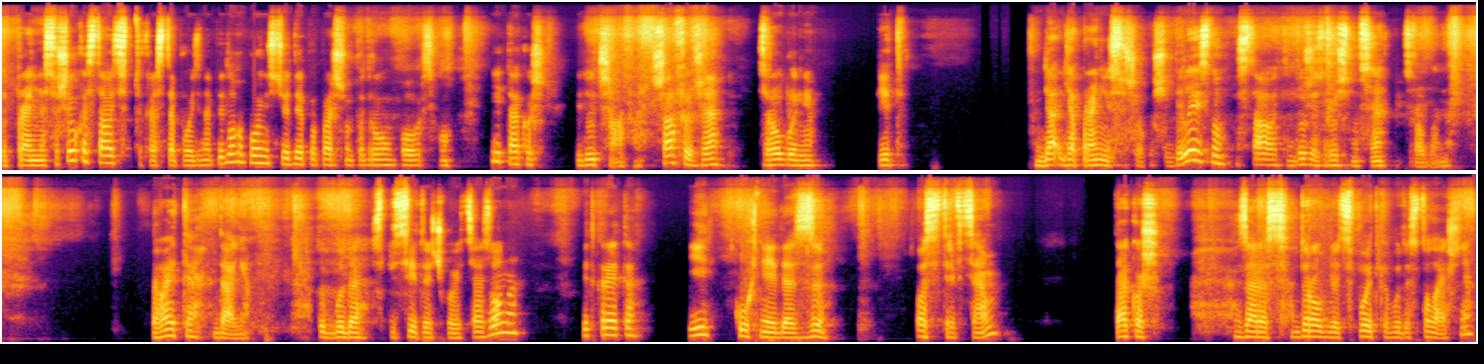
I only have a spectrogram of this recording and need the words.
Тут пральня сушилка ставиться, тут якраз тепловодяна підлога повністю йде по першому, по другому поверху. І також йдуть шафи. Шафи вже зроблені під для, для прання сушилки. Щоб білизну поставити, дуже зручно все зроблено. Давайте далі. Тут буде з підсвіточкою ця зона відкрита. І кухня йде з острівцем. Також зараз дороблюють з плитки буде столешня.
